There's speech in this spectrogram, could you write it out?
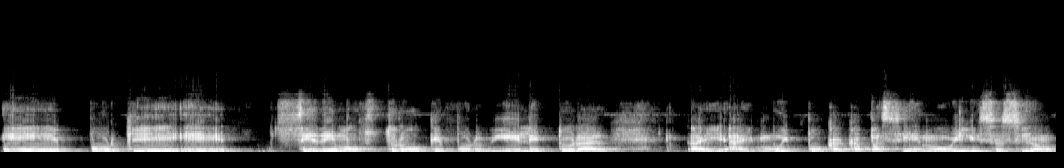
eh, porque eh, se demostró que por vía electoral hay, hay, muy poca capacidad de movilización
